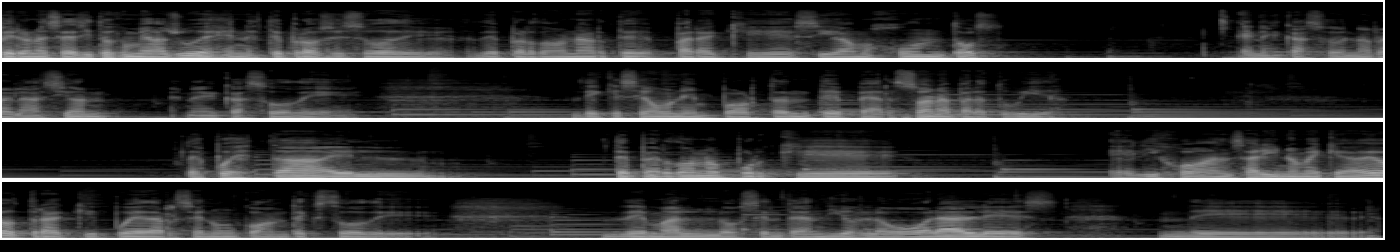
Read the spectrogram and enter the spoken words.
pero necesito que me ayudes en este proceso de, de perdonarte para que sigamos juntos, en el caso de una relación, en el caso de, de que sea una importante persona para tu vida. Después está el te perdono porque elijo avanzar y no me queda de otra, que puede darse en un contexto de, malos entendidos laborales, de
